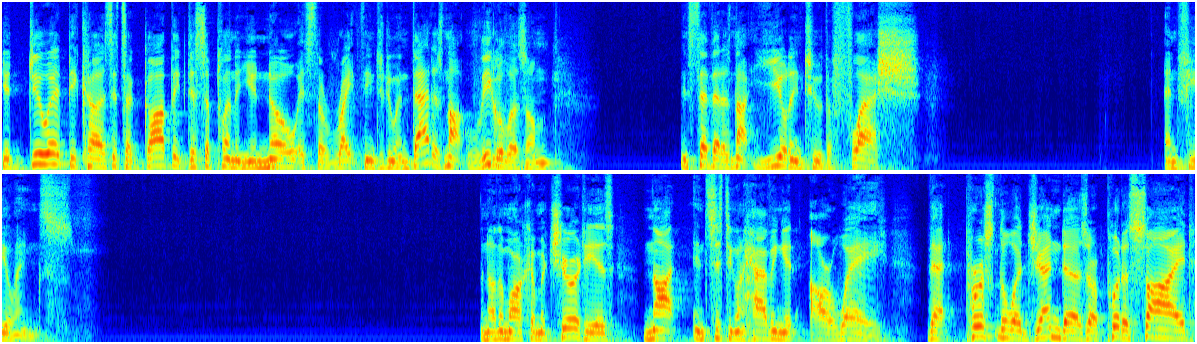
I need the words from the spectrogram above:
You do it because it's a godly discipline and you know it's the right thing to do. And that is not legalism. Instead, that is not yielding to the flesh and feelings. Another mark of maturity is not insisting on having it our way, that personal agendas are put aside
